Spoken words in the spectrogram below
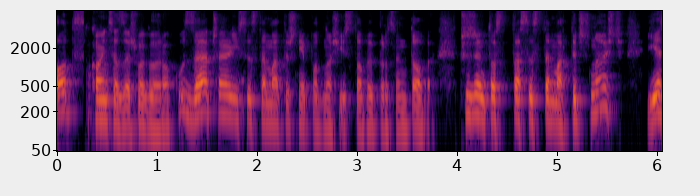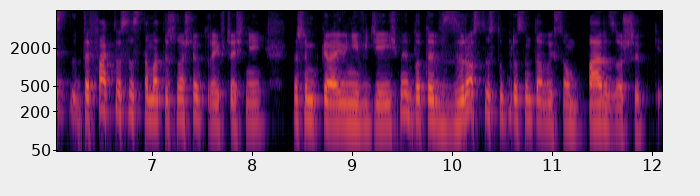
od końca zeszłego roku zaczęli systematycznie podnosić stopy procentowe. Przy czym to, ta systematyczność jest de facto systematycznością, której wcześniej w naszym kraju nie widzieliśmy, bo te wzrosty stóp procentowych są bardzo szybkie.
